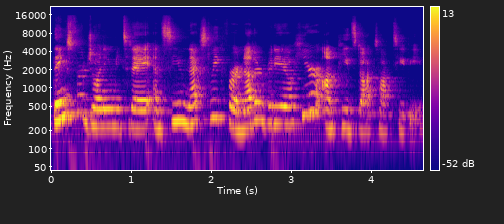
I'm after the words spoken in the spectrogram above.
Thanks for joining me today and see you next week for another video here on Peds Doc Talk TV.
